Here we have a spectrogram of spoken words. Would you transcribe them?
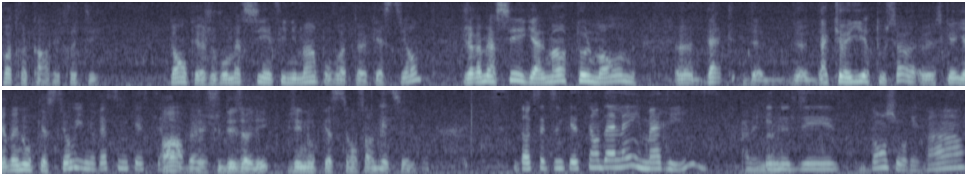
votre corps d'être-té. Donc, euh, je vous remercie infiniment pour votre question. Je remercie également tout le monde euh, d'accueillir tout ça. Est-ce qu'il y avait une autre question? Oui, il nous reste une question. Ah, ben, je suis désolé. J'ai une autre question, semble-t-il. Donc, c'est une question d'Alain et Marie. Ils nous disent Bonjour Yvan,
